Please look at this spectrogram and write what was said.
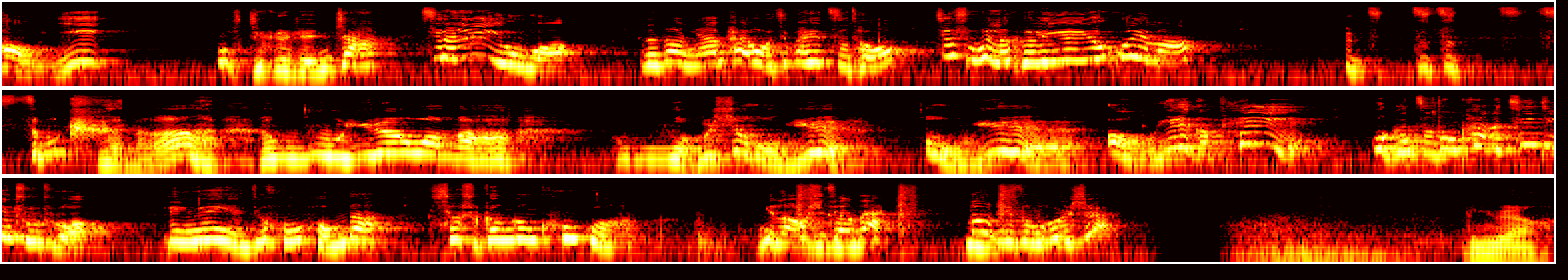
江浩一，你这个人渣，居然利用我！难道你安排我去陪梓潼，就是为了和林渊约会吗？怎怎怎么可能？我冤枉啊！我们是偶遇。偶遇？偶遇个屁！我跟梓潼看得清清楚楚，林渊眼睛红红的，像是刚刚哭过。你老实交代，到底怎么回事？林渊啊，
